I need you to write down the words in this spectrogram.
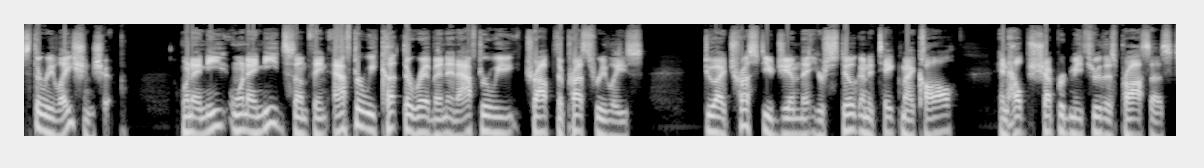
it's the relationship. When I need when I need something after we cut the ribbon and after we drop the press release, do I trust you, Jim, that you're still going to take my call and help shepherd me through this process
